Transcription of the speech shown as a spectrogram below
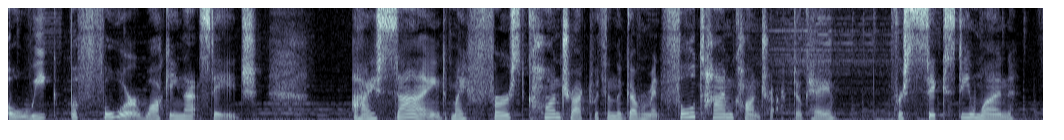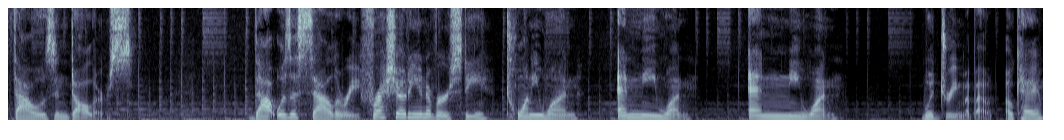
a week before walking that stage, I signed my first contract within the government, full time contract, okay, for $61,000. That was a salary, fresh out of university, 21, anyone, anyone would dream about, okay?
